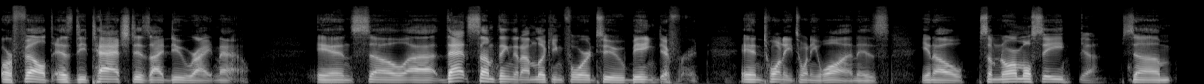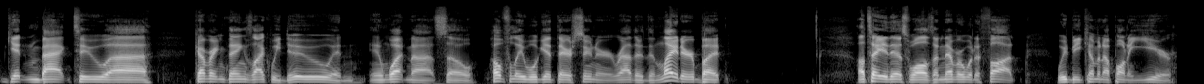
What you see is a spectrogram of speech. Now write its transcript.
or felt as detached as i do right now and so uh, that's something that I'm looking forward to being different in 2021 is, you know, some normalcy, Yeah. some getting back to uh, covering things like we do and, and whatnot. So hopefully we'll get there sooner rather than later. But I'll tell you this, Walls, I never would have thought we'd be coming up on a year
